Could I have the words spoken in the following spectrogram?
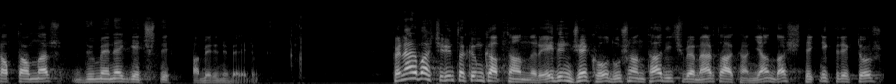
kaptanlar dümene geçti haberini verelim. Fenerbahçe'nin takım kaptanları Edin Dzeko, Dušan Tadić ve Mert Hakan Yandaş, teknik direktör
